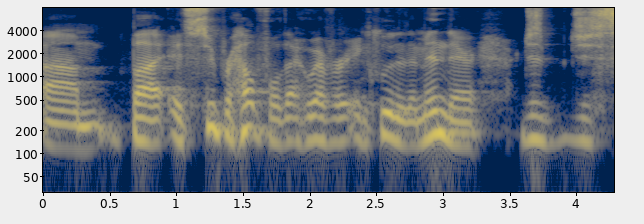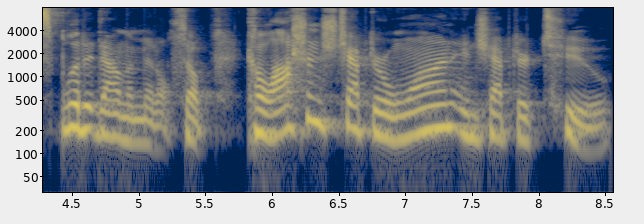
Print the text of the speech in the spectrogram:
Um, but it's super helpful that whoever included them in there just just split it down the middle. So colossians chapter 1 and chapter 2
